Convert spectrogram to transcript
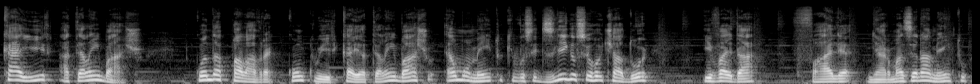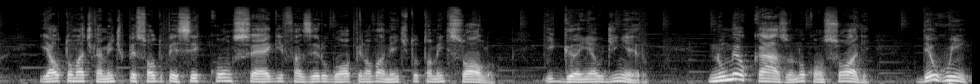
cair até lá embaixo. Quando a palavra concluir cair até lá embaixo, é o momento que você desliga o seu roteador e vai dar falha em armazenamento e automaticamente o pessoal do PC consegue fazer o golpe novamente totalmente solo e ganha o dinheiro. No meu caso, no console, deu ruim.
